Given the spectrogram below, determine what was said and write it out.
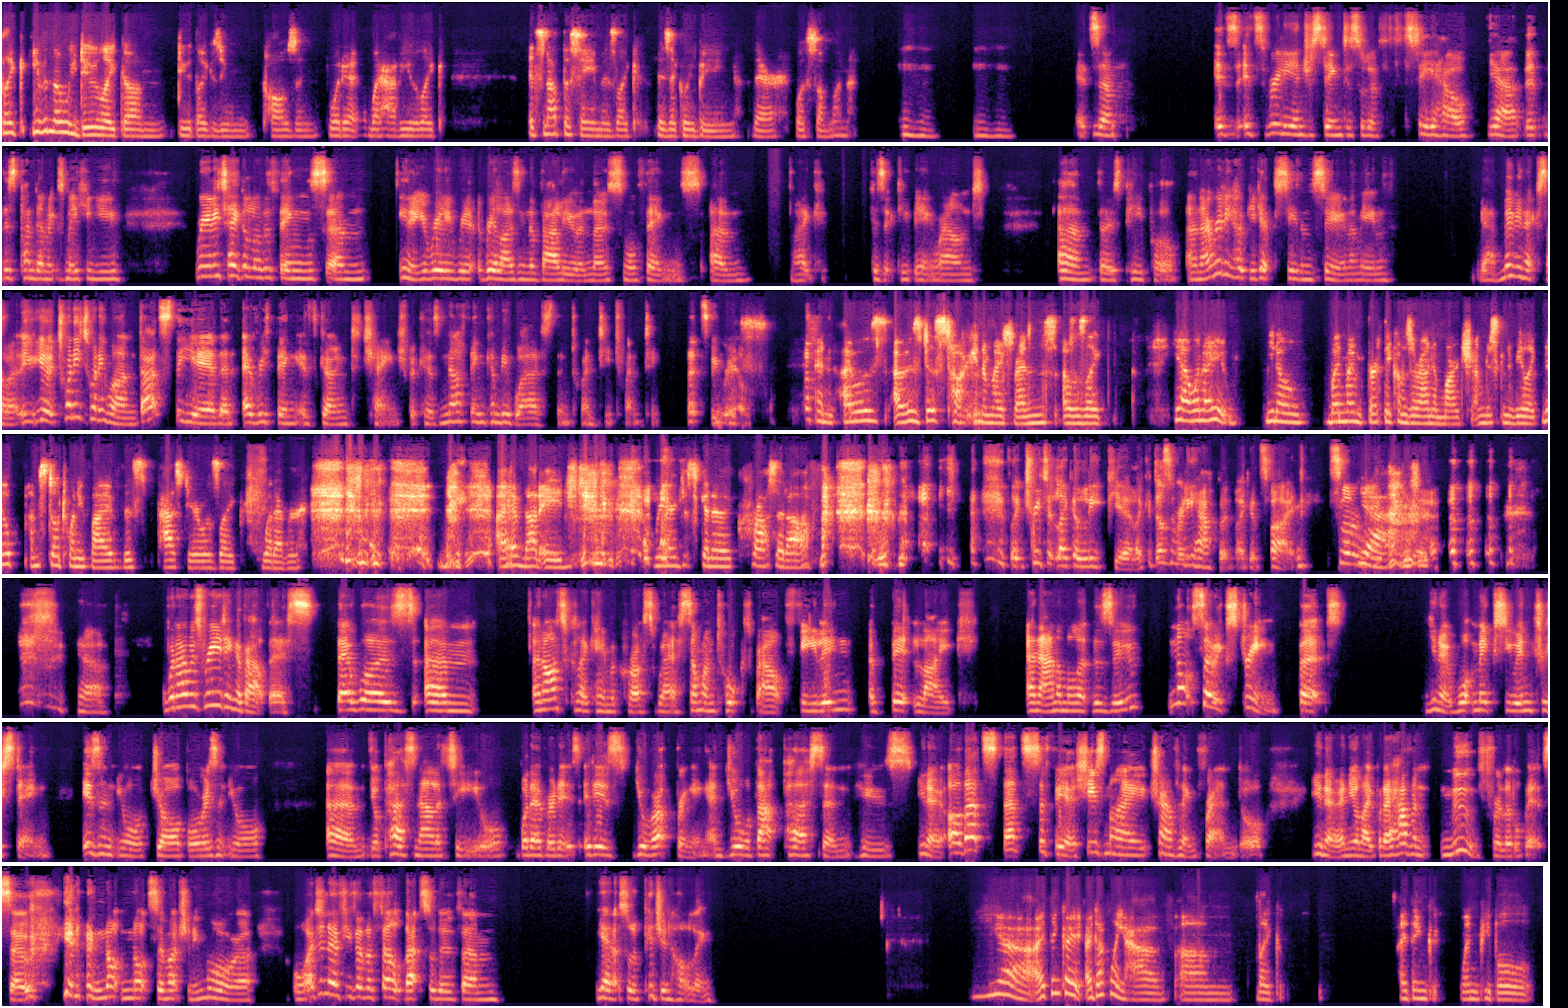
like even though we do like um do like Zoom calls and what it, what have you, like it's not the same as like physically being there with someone. Mm-hmm. Mm-hmm. It's um, it's it's really interesting to sort of see how yeah th- this pandemic's making you really take a lot of things. Um, you know, you're really re- realizing the value in those small things, um, like physically being around um, those people. And I really hope you get to see them soon. I mean, yeah, maybe next summer. You know, 2021, that's the year that everything is going to change because nothing can be worse than 2020. Let's be real. Yes and I was I was just talking to my friends. I was like, yeah, when I you know when my birthday comes around in March, I'm just gonna be like, nope, I'm still 25. This past year was like whatever. I have not aged. we are just gonna cross it off. yeah. Like treat it like a leap year. Like it doesn't really happen. Like it's fine. It's not a yeah. yeah. When I was reading about this, there was um, an article I came across where someone talked about feeling a bit like an animal at the zoo. Not so extreme, but you know what makes you interesting isn't your job or isn't your um, your personality or whatever it is. It is your upbringing, and you're that person who's you know oh that's that's Sophia. She's my traveling friend, or you know, and you're like, but I haven't moved for a little bit, so you know, not not so much anymore. Or, or I don't know if you've ever felt that sort of um, yeah, that sort of pigeonholing. Yeah, I think I, I definitely have. Um, like, I think when people,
